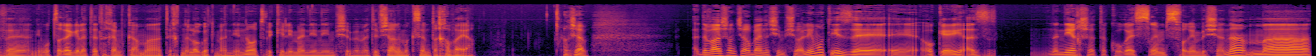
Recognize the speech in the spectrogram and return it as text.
ואני רוצה רגע לתת לכם כמה טכנולוגיות מעניינות וכלים מעניינים שבאמת אפשר למקסם את החוויה. עכשיו, הדבר הראשון שהרבה אנשים שואלים אותי זה, אה, אוקיי, אז נניח שאתה קורא 20 ספרים בשנה, מה,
